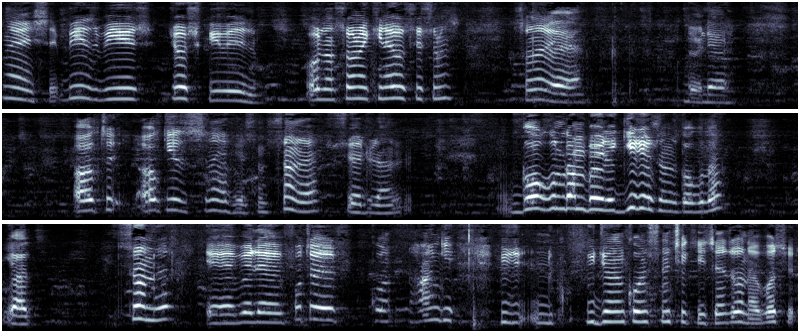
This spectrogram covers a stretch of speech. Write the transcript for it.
Neyse biz bir coşkuyu verelim. Oradan sonrakine basıyorsunuz. Sonra e, böyle altı, alt yazısını yapıyorsunuz. Sonra şöyle Google'dan böyle giriyorsunuz Google'a. Ya sonra e, böyle fotoğraf hangi vid- videonun konusunu çektiyseniz ona basıyor.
